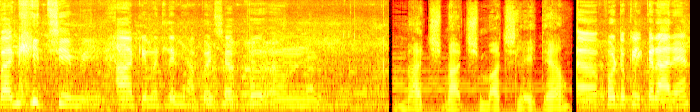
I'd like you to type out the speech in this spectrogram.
बगीचे में आके मतलब यहाँ पर सब मच Much, मच लेते हैं फ़ोटो क्लिक करा रहे हैं।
